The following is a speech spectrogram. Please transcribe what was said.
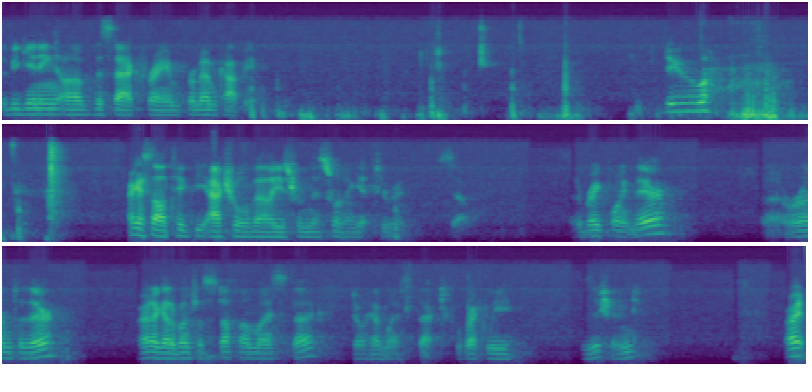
the beginning of the stack frame for memcopy. Do I guess I'll take the actual values from this when I get through it. So set a breakpoint there, uh, run to there. All right, I got a bunch of stuff on my stack. Don't have my stack correctly positioned. All right,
